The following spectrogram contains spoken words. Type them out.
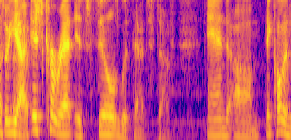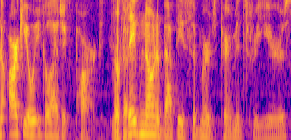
so yeah, Xcaret is filled with that stuff, and um, they call it an archaeoecologic park. Okay. They've known about these submerged pyramids for years,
